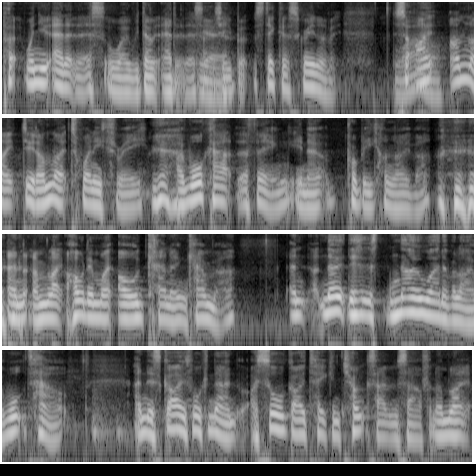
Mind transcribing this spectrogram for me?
put when you edit this, although we don't edit this Yeah. actually, but stick a screen of it. So Wow. I, I'm like, dude, I'm like 23. Yeah. I walk out the thing, you know, probably hungover, and I'm like holding my old Canon camera, and uh, no, this is no word of a lie. I walked out, and this guy is walking down. I saw a guy taking chunks out of himself, and I'm like,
